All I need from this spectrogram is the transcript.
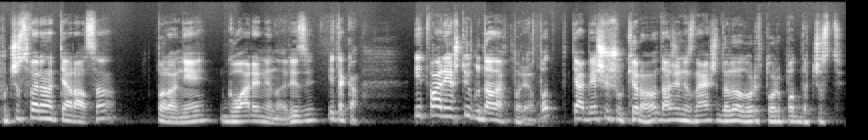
почувстване на тераса, пране, гларене на ризи и така. И това нещо и го дадах първия път. Тя беше шокирана, даже не знаеше дали да дори втори път да чисти.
